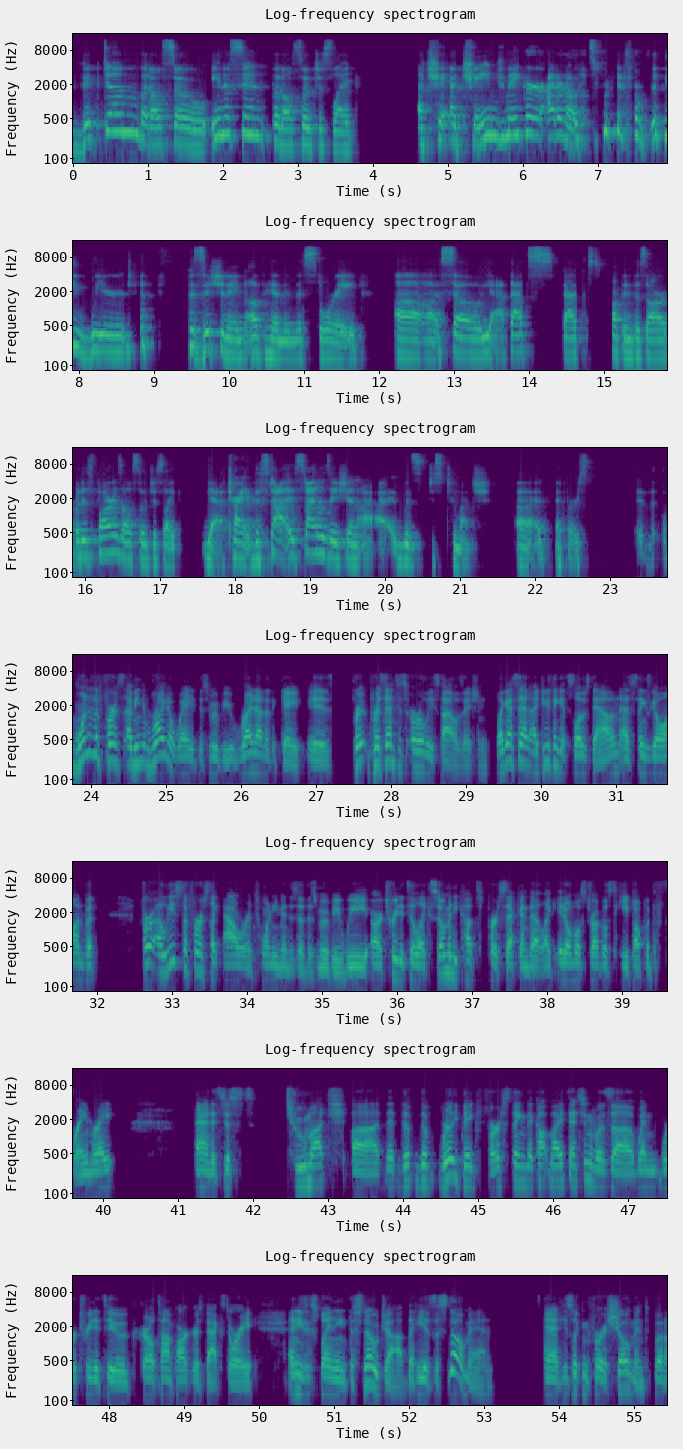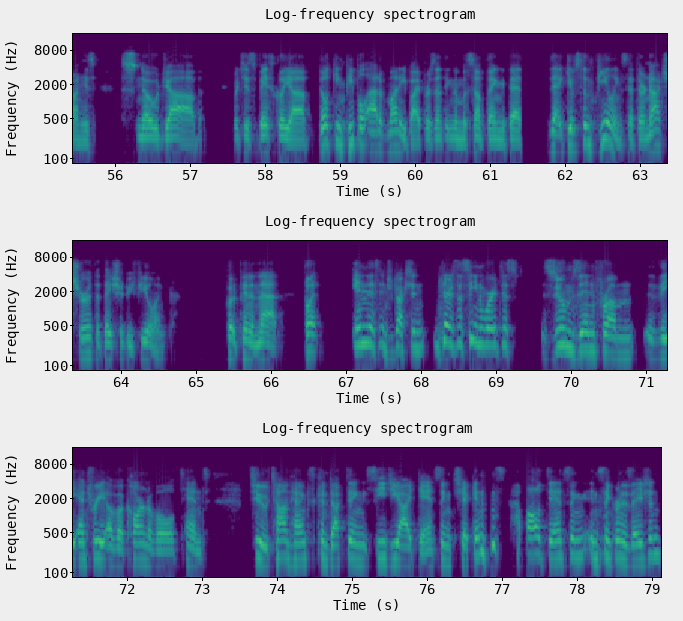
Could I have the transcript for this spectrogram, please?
victim but also innocent but also just like a cha- a change maker. I don't know. It's it's a really weird positioning of him in this story. Uh so yeah that's that's fucking bizarre. But as far as also just like yeah trying the style stylization I, I was just too much uh at, at first. One of the first, I mean, right away, this movie, right out of the gate, is pre- presents its early stylization. Like I said, I do think it slows down as things go on, but for at least the first like hour and 20 minutes of this movie, we are treated to like so many cuts per second that like it almost struggles to keep up with the frame rate. And it's just too much. Uh, the, the the really big first thing that caught my attention was uh, when we're treated to Colonel Tom Parker's backstory, and he's explaining the snow job that he is the snowman, and he's looking for a showman to put on his snow job, which is basically uh, bilking people out of money by presenting them with something that that gives them feelings that they're not sure that they should be feeling. Put a pin in that. But in this introduction, there's a scene where it just zooms in from the entry of a carnival tent to Tom Hanks conducting CGI dancing chickens, all dancing in synchronization.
